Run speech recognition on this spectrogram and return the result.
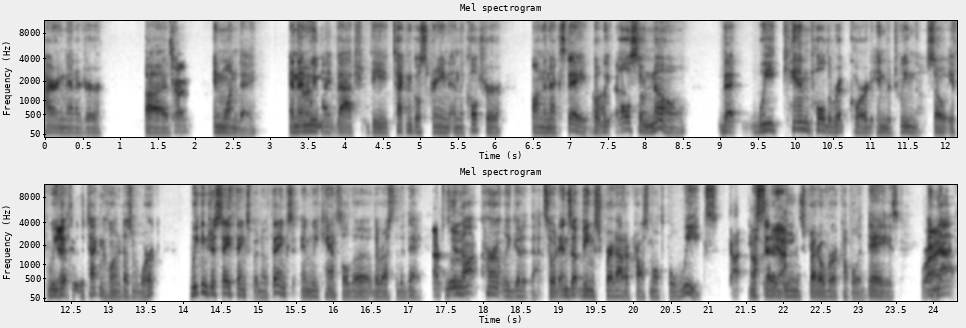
hiring manager uh, okay. in one day. And then we might batch the technical screen and the culture on the next day. But oh, we yeah. also know that we can pull the ripcord in between those. So if we yeah. get through the technical and it doesn't work, we can just say thanks but no thanks and we cancel the the rest of the day. Absolutely. We're not currently good at that. So it ends up being spread out across multiple weeks uh, instead uh, yeah. of being spread over a couple of days. Right. And that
